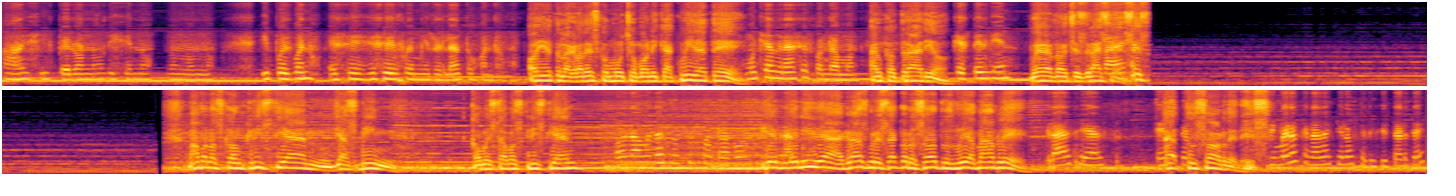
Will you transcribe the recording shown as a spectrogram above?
Ay, sí, pero no, dije no, no, no, no. Y pues bueno, ese, ese fue mi relato, Juan Ramón. Oye, te lo agradezco mucho, Mónica, cuídate. Muchas gracias, Juan Ramón. Al contrario. Que estés bien. Buenas noches, gracias. Bye. Vámonos con Cristian, Yasmín. ¿Cómo estamos, Cristian? Hola, buenas noches, Juan Ramón. Bienvenida, gracias por estar con nosotros, muy amable. Gracias. A Este, tus órdenes. primero que nada quiero felicitarte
